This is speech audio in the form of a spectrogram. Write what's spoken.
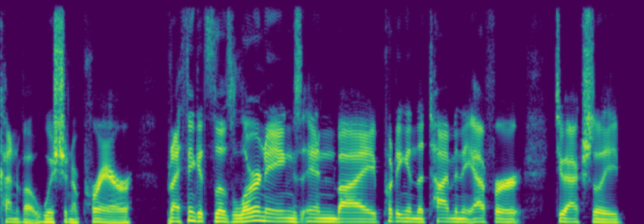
kind of a wish and a prayer. But i think it's those learnings and by putting in the time and the effort to actually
